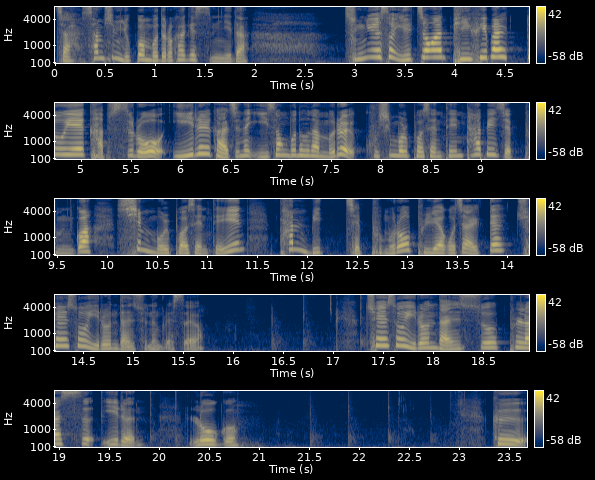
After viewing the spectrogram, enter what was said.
자, 36번 보도록 하겠습니다. 증류에서 일정한 비휘발도의 값으로 2를 가지는 이성분 혼합물을 90몰%인 타비 제품과 10몰%인 탄밑 제품으로 분리하고자 할 때 최소 이론 단수는 그랬어요. 최소 이론 단수 플러스 1은 로그 그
